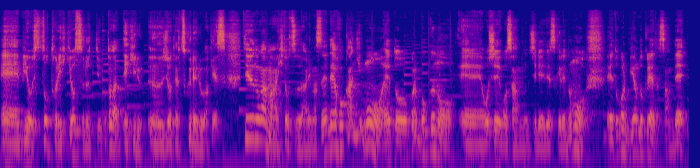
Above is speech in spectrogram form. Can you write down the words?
えー、美容室と取引をするっていうことができる状態を作れるわけです。っていうのがまあ一つありますね。で、他にも、えっ、ー、と、これ僕の、えー、教え子さんの事例ですけれども、えっ、ー、と、これビヨンドクリエイターさんで、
